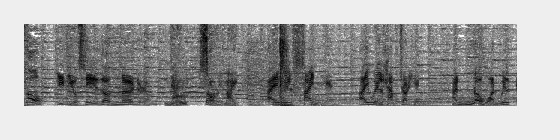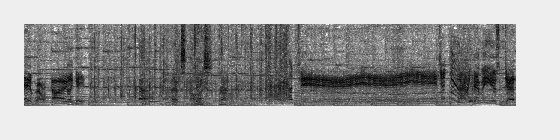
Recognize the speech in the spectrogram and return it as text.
So, did you see the murderer? No. Sorry, mate. I will find him. I will capture him. And no one will ever die again. Ah, That's nice. Proud Attention! The heavy is dead.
